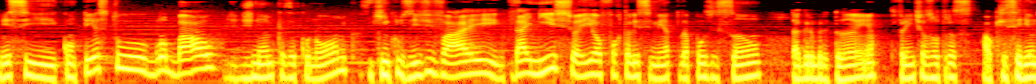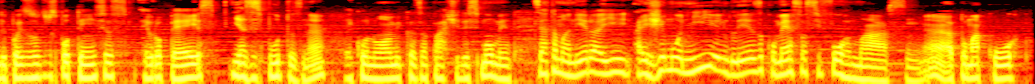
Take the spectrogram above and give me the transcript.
nesse contexto global de dinâmicas econômicas, que inclusive vai dar início aí ao fortalecimento da posição da Grã-Bretanha frente às outras, ao que seriam depois as outras potências europeias e as disputas, né, econômicas a partir desse momento. De certa maneira aí a hegemonia inglesa começa a se formar, assim, né, a tomar corpo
